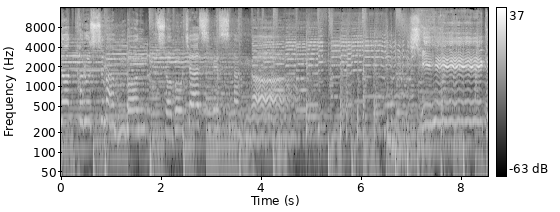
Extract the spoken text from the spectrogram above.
너털웃음 한번 웃어보자 세상아. 시계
